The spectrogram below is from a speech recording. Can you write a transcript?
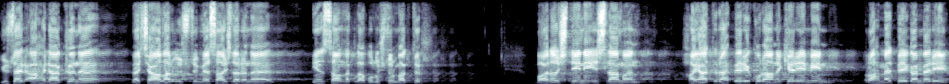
güzel ahlakını ve çağlar üstü mesajlarını insanlıkla buluşturmaktır. Barış dini İslam'ın, hayat rehberi Kur'an-ı Kerim'in, rahmet peygamberi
